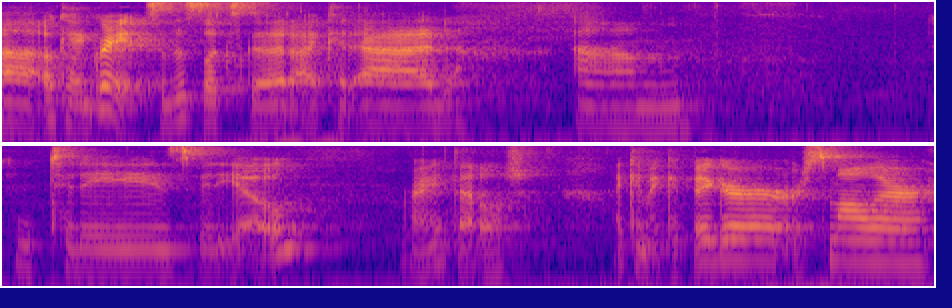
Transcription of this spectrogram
Uh, okay, great. So this looks good. I could add um, in today's video, right? That'll, I can make it bigger or smaller.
